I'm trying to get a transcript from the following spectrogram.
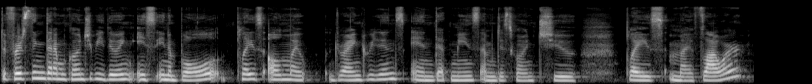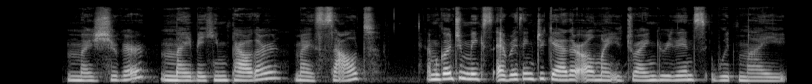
The first thing that I'm going to be doing is in a bowl, place all my dry ingredients, and that means I'm just going to place my flour, my sugar, my baking powder, my salt. I'm going to mix everything together, all my dry ingredients, with my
